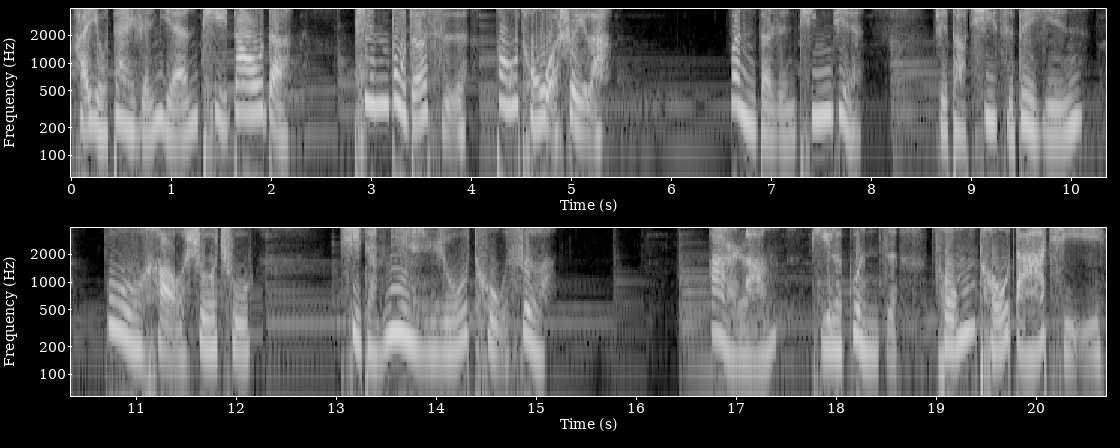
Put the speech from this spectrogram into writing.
还有带人言剃刀的，拼不得死，都同我睡了。”问的人听见，知道妻子被淫。不好说出，气得面如土色。二郎提了棍子，从头打起。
